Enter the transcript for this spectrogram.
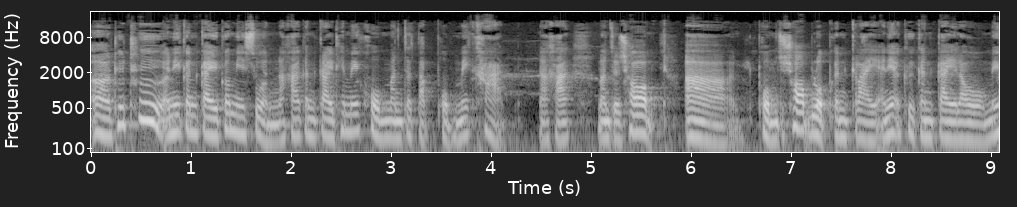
เอ่อทื่อๆอันนี้กันไกลก็มีส่วนนะคะกันไกลที่ไม่คมมันจะตัดผมไม่ขาดนะคะ มันจะชอบอาผมจะชอบหลบกันไกล อันนี้คือกันไกลเราไม่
